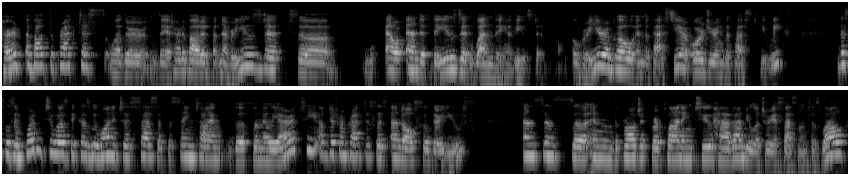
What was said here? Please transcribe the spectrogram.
heard about the practice, whether they had heard about it but never used it, uh, and if they used it, when they have used it, over a year ago, in the past year, or during the past few weeks. This was important to us because we wanted to assess at the same time the familiarity of different practices and also their use. And since uh, in the project we're planning to have ambulatory assessment as well,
